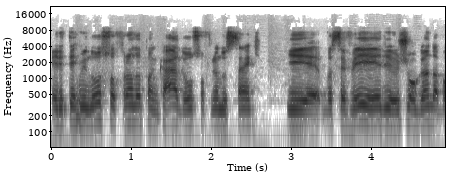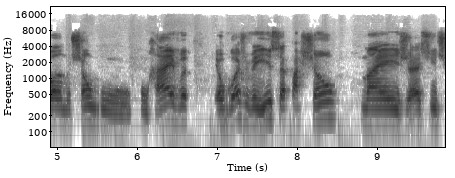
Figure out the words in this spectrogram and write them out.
ele terminou sofrendo a pancada ou sofrendo o sack, e você vê ele jogando a bola no chão com, com raiva. Eu gosto de ver isso, é paixão, mas a gente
